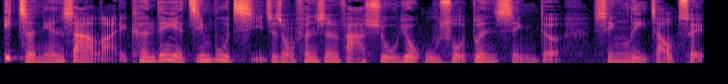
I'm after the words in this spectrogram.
一整年下来，肯定也经不起这种分身乏术又无所遁形的心力交瘁。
